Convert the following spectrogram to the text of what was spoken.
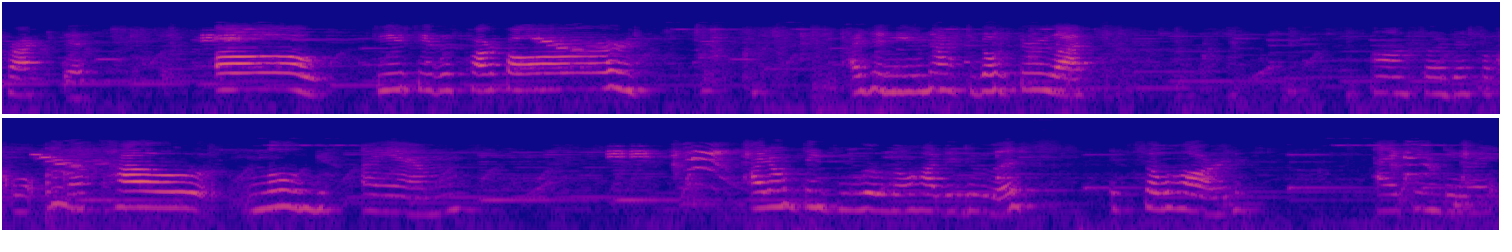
practice. Oh, do you see this parkour? I didn't even have to go through that. Oh, so difficult. That's how mug I am. I don't think you will know how to do this. It's so hard. I can do it.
